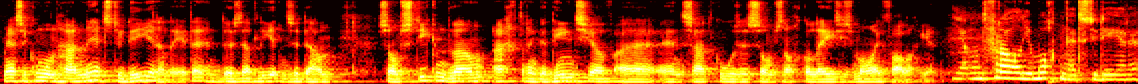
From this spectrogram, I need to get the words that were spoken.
Maar ze konden haar net studeren leren, dus dat leerden ze dan soms stiekem dan achter een gedientje of, uh, en zat koersen soms nog colleges mooi volgen. Ja, want vooral je mocht net studeren.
